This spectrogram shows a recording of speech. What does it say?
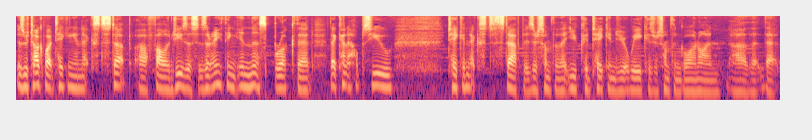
as we talk about taking a next step, uh, following Jesus, is there anything in this, Brooke, that, that kind of helps you take a next step? Is there something that you could take into your week? Is there something going on uh, that, that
